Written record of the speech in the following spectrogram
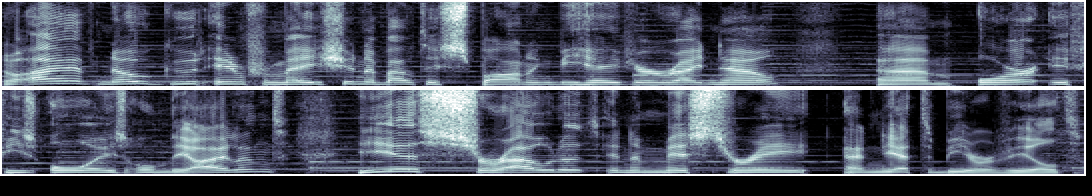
Now I have no good information about his spawning behavior right now, um, or if he's always on the island. He is shrouded in a mystery and yet to be revealed.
